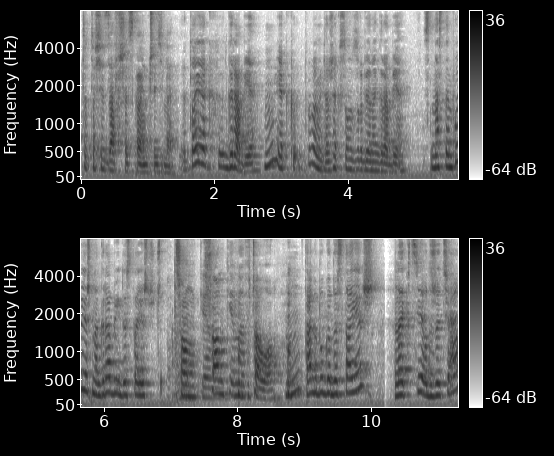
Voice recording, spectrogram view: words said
czy to się zawsze skończy źle? To jak grabie. Hmm? Jak, pamiętasz, jak są zrobione grabie? Następujesz na grabie i dostajesz trzonkiem, trzonkiem w czoło. Hmm? Tak długo dostajesz lekcje od życia,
